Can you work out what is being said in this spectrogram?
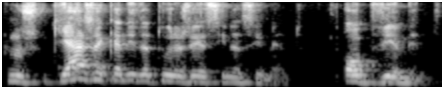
que, nos, que haja candidaturas a esse financiamento, obviamente.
